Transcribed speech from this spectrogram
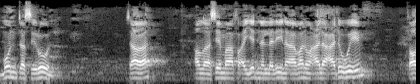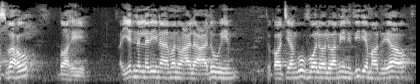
muntasirun. Sawa? Allah anasema fa ayyadna alladhina amanu ala aduwwihim faasbahu dhahirin ayyadna alladhina amanu ala aduwwihim. Tukawatia nguvu wale walioamini dhidi ya maadui yao.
